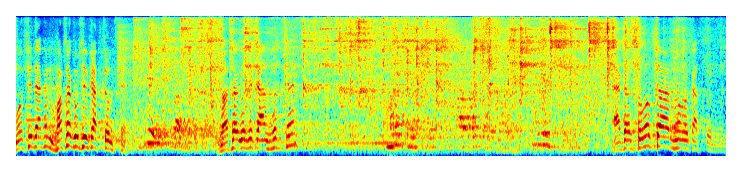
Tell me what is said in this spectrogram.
মসজিদে এখন ঘষাঘষির কাজ চলছে। ঘষাঘষির কাজ হচ্ছে। এখন চমৎকার ভাবে কাজ করবেন।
